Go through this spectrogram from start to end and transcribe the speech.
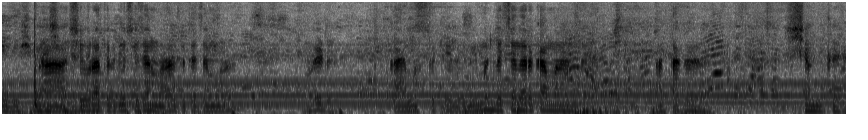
हा शिवरात्री दिवशी जन्म आला त्याच्यामुळं. वाईट काय मस्त केलं मी म्हटलं चंद्रकामा आणलं आता कळ शंकर.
